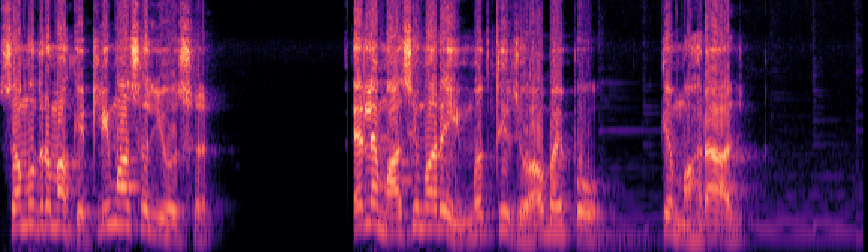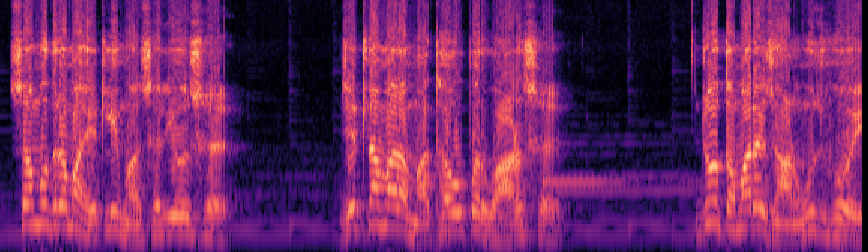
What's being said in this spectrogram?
સમુદ્રમાં કેટલી માછલીઓ છે? એટલે માછીમારે હિંમતથી જવાબ આપ્યો કે, મહારાજ, સમુદ્રમાં એટલી માછલીઓ છે, જેટલા મારા માથા ઉપર વાળ છે જો તમારે જાણવું જ હોય,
